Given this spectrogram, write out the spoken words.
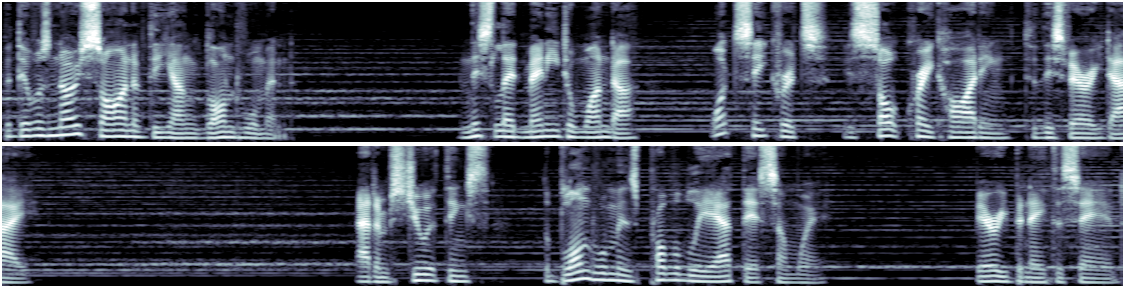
but there was no sign of the young blonde woman. And this led many to wonder what secrets is Salt Creek hiding to this very day? Adam Stewart thinks the blonde woman is probably out there somewhere buried beneath the sand.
